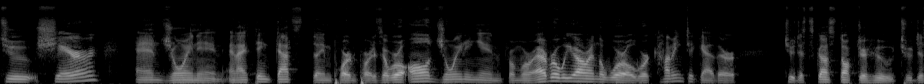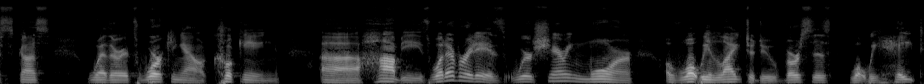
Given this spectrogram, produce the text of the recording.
to share and join in. And I think that's the important part is that we're all joining in from wherever we are in the world. We're coming together to discuss Doctor Who, to discuss whether it's working out, cooking, uh, hobbies, whatever it is. We're sharing more of what we like to do versus what we hate,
